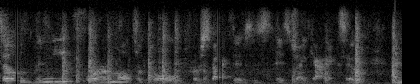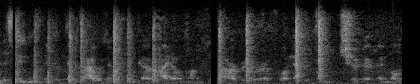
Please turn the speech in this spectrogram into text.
So the need for multiple perspectives is, is gigantic. So, and the students think of things I would never think of. I don't want to be the arbiter of what everyone should have. And they'll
